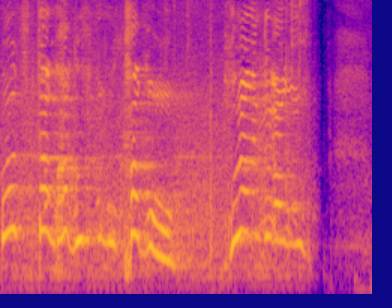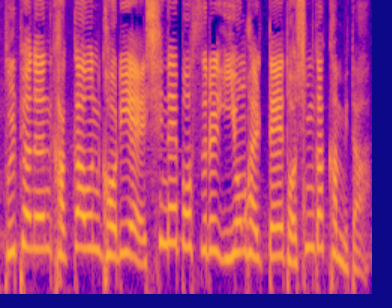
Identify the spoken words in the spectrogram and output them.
버스 타고 가고 싶은 곳 가고 고양이들하고 불편은 가까운 거리에 시내버스를 이용할 때 더 심각합니다.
